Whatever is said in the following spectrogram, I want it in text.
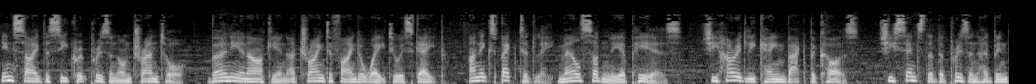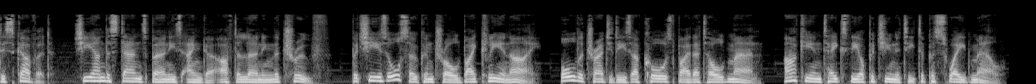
Inside the secret prison on Trantor, Bernie and Archean are trying to find a way to escape. Unexpectedly, Mel suddenly appears. She hurriedly came back because, she sensed that the prison had been discovered. She understands Bernie's anger after learning the truth. But she is also controlled by Cleon I. All the tragedies are caused by that old man. Archean takes the opportunity to persuade Mel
